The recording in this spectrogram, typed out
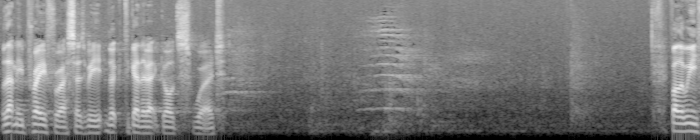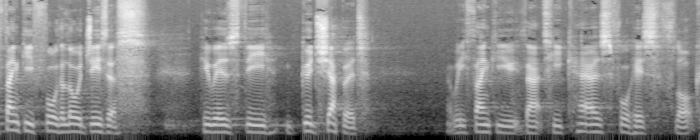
Well, let me pray for us as we look together at God's word. Father, we thank you for the Lord Jesus, who is the good shepherd. We thank you that he cares for his flock,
